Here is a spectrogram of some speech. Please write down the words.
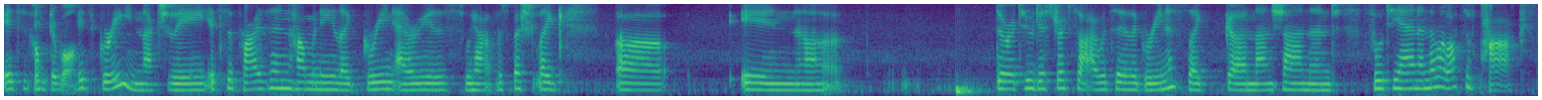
it's comfortable. It's, it's green actually. It's surprising how many like green areas we have, especially like uh, in. Uh, there are two districts that I would say are the greenest, like uh, Nanshan and Futian, and there are lots of parks.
